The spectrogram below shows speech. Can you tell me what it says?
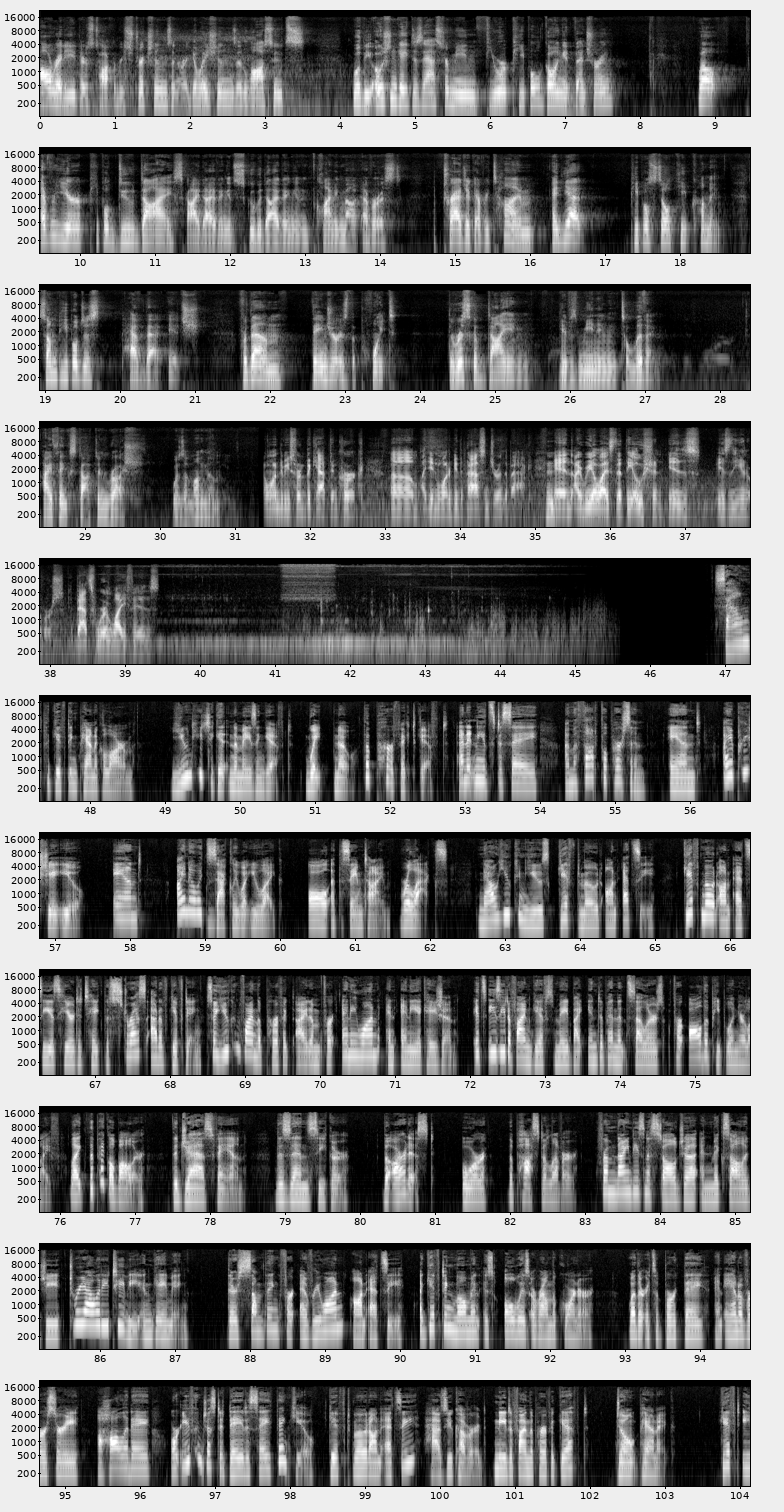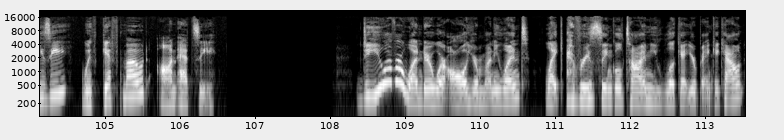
Already, there's talk of restrictions and regulations and lawsuits. Will the OceanGate disaster mean fewer people going adventuring? Well, every year people do die skydiving and scuba diving and climbing Mount Everest. Tragic every time, and yet people still keep coming. Some people just have that itch. For them, danger is the point. The risk of dying gives meaning to living. I think Stockton Rush was among them. I wanted to be sort of the Captain Kirk. Um, I didn't want to be the passenger in the back. And I realized that the ocean is, is the universe. That's where life is. Sound the gifting panic alarm. You need to get an amazing gift. Wait, no, the perfect gift. And it needs to say, I'm a thoughtful person, and I appreciate you, and I know exactly what you like, all at the same time. Relax. Now you can use gift mode on Etsy. Gift mode on Etsy is here to take the stress out of gifting so you can find the perfect item for anyone and any occasion. It's easy to find gifts made by independent sellers for all the people in your life, like the pickleballer, the jazz fan, the Zen seeker, the artist, or the pasta lover. From 90s nostalgia and mixology to reality TV and gaming, there's something for everyone on Etsy. A gifting moment is always around the corner. Whether it's a birthday, an anniversary, a holiday, or even just a day to say thank you, Gift Mode on Etsy has you covered. Need to find the perfect gift? Don't panic. Gift easy with Gift Mode on Etsy. Do you ever wonder where all your money went? Like every single time you look at your bank account?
